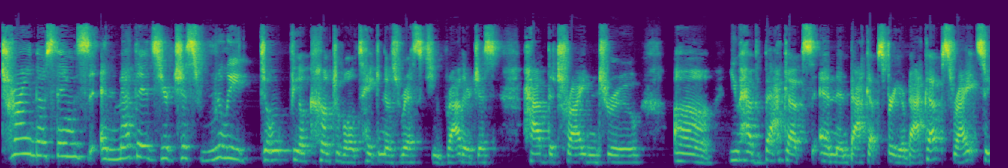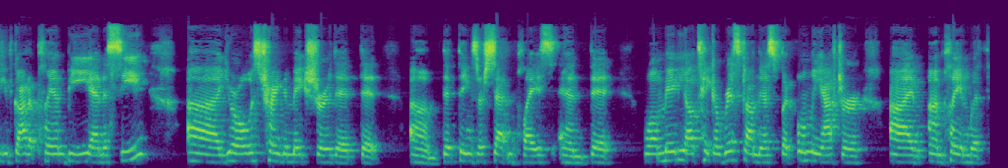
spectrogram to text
trying those things and methods you just really don't feel comfortable taking those risks you'd rather just have the tried and true uh, you have backups and then backups for your backups, right? So you've got a plan B and a C. Uh, you're always trying to make sure that that um, that things are set in place and that well maybe I'll take a risk on this, but only after I'm, I'm playing with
